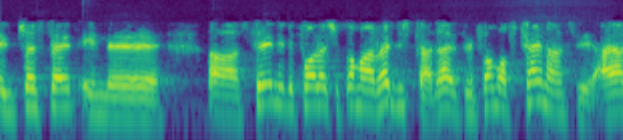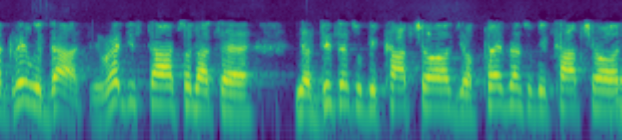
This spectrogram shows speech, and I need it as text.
interested in the uh, staying in the forest should come and register. That is a form of tenancy. I agree with that. Register so that uh, your details will be captured, your presence will be captured,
